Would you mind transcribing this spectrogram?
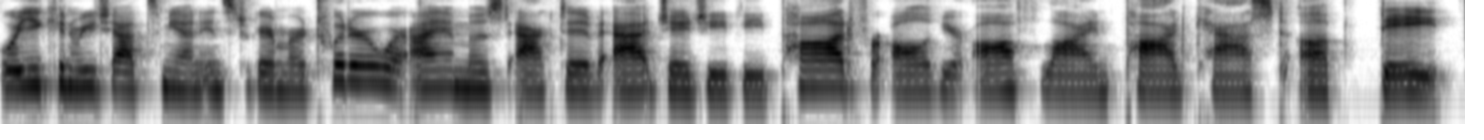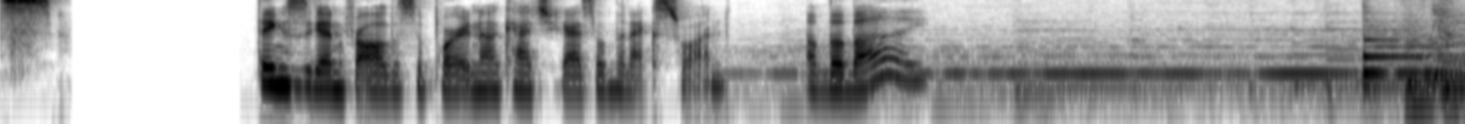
or you can reach out to me on Instagram or Twitter, where I am most active at JJVPod for all of your offline podcast updates. Thanks again for all the support, and I'll catch you guys on the next one. Uh, bye bye.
